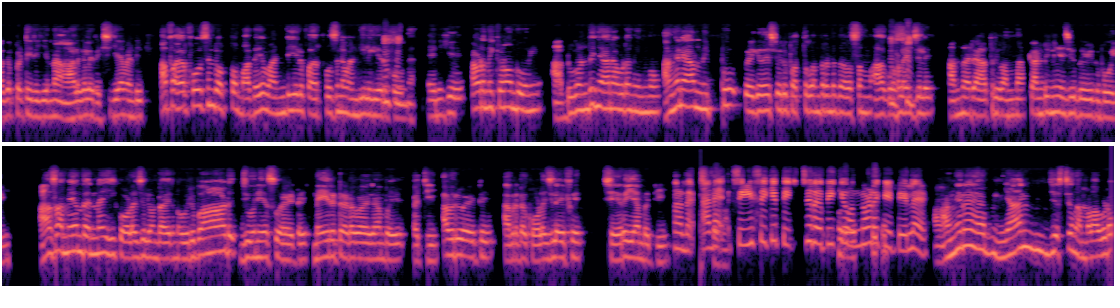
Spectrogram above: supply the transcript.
അകപ്പെട്ടിരിക്കുന്ന ആളുകളെ രക്ഷിക്കാൻ വേണ്ടി. ആ ഫയർഫോഴ്സിന്റെ ഒപ്പം അതേ വണ്ടിയിൽ ഫയർഫോഴ്സിന്റെ വണ്ടിയിൽ കയറി പോകുന്നത് എനിക്ക് അവിടെ നിൽക്കണമെന്ന് തോന്നി. അതുകൊണ്ട് ഞാൻ അവിടെ നിന്നു. അങ്ങനെ ആ നിപ്പ് ഏകദേശം ഒരു പത്ത് പന്ത്രണ്ട് ദിവസം ആ കോളേജിൽ അന്ന് രാത്രി വന്ന കണ്ടിന്യൂ ചെയ്ത് പോയി. ആ സമയം തന്നെ ഈ കോളേജിൽ ഉണ്ടായിരുന്ന ഒരുപാട് ജൂനിയേഴ്സുമായിട്ട് നേരിട്ട് ഇടപഴകാൻ പറ്റി. അവരുമായിട്ട് അവരുടെ കോളേജ് ലൈഫ് ഷെയർ ചെയ്യാൻ പറ്റി. അതെ അതെ. സിസിക്ക് തിരിച്ച് റബിക്ക് ഒന്നുകൂടെ കിട്ടി അല്ലേ? അങ്ങനെ ഞാൻ ജസ്റ്റ് നമ്മൾ അവിടെ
